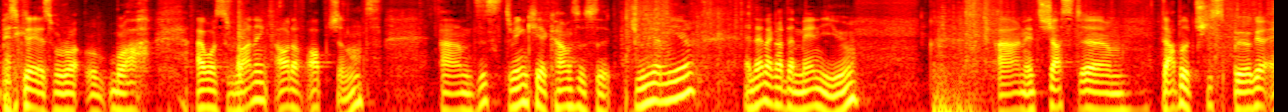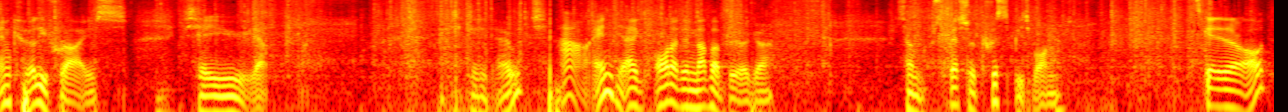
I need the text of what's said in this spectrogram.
basically, I was running out of options. And this drink here comes with the junior meal. And then I got the menu. And it's just um, double cheeseburger and curly fries. So, yeah. Get it out. Ah, and I ordered another burger. Some special crispy one. Let's get it all out,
